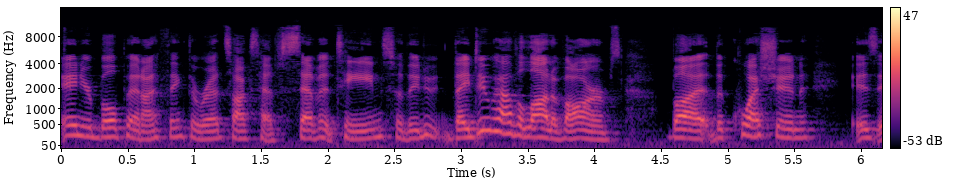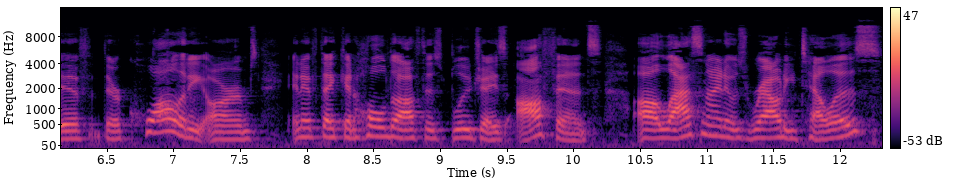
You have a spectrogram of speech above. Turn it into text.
in your bullpen. I think the Red Sox have 17, so they do they do have a lot of arms. But the question is if they're quality arms and if they can hold off this Blue Jays offense. Uh, last night it was Rowdy Tellez,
